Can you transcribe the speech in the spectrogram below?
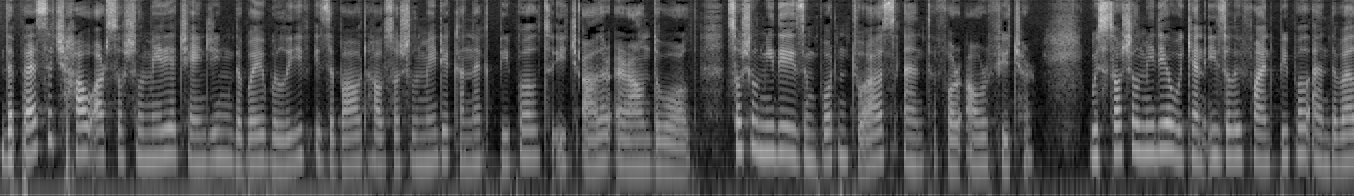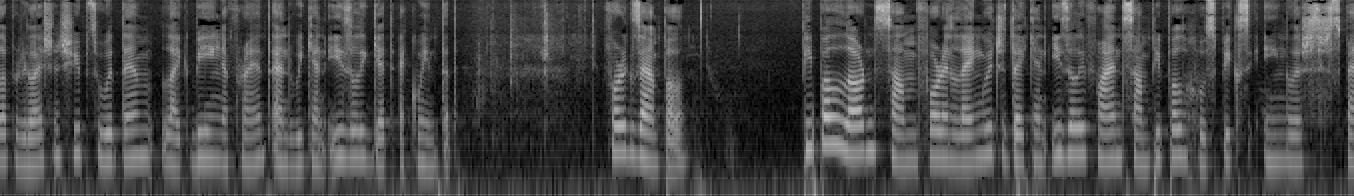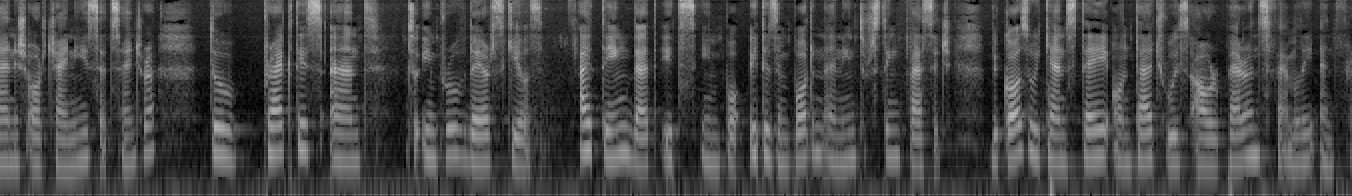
The passage How are social media changing the way we live is about how social media connect people to each other around the world. Social media is important to us and for our future. With social media we can easily find people and develop relationships with them like being a friend and we can easily get acquainted. For example, people learn some foreign language they can easily find some people who speaks english spanish or chinese etc to practice and to improve their skills. I think that it's impo- it is important and interesting passage because we can stay on touch with our parents, family and friends.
